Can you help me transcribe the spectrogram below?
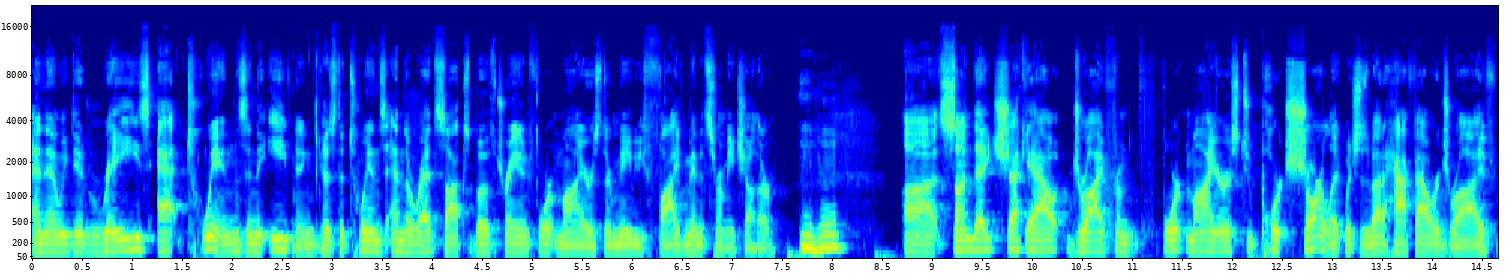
And then we did Rays at Twins in the evening because the Twins and the Red Sox both train in Fort Myers. They're maybe five minutes from each other. Mm-hmm. Uh, Sunday, check out, drive from Fort Myers to Port Charlotte, which is about a half hour drive.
